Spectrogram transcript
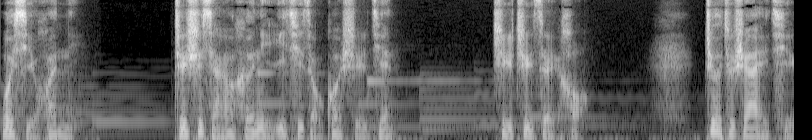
我喜欢你。只是想要和你一起走过时间，直至最后。这就是爱情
